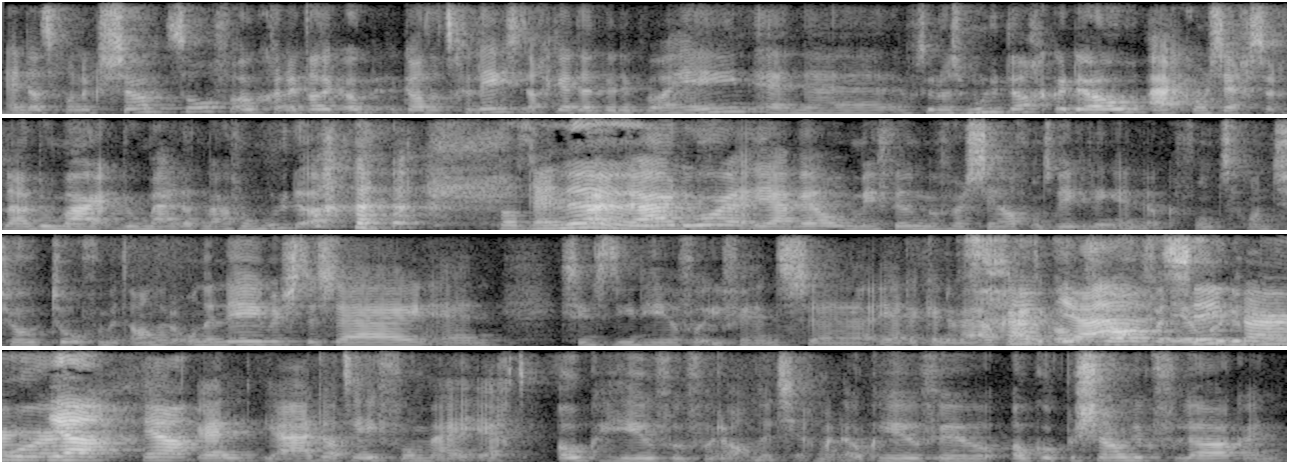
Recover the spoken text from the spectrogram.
En dat vond ik zo tof. Ook, dat ik, ook, ik had het gelezen, dacht ik, ja, daar wil ik wel heen. En eh, heb ik toen als moederdag cadeau eigenlijk gewoon zeggen, zeg, nou doe, maar, doe mij dat maar voor moederdag. Wat En leuk. maar daardoor ja, wel meer, veel meer voor zelfontwikkeling. En ook, ik vond het gewoon zo tof om met andere ondernemers te zijn. En sindsdien heel veel events. eh, ja, daar kennen wij elkaar natuurlijk ook van. Van Elke de. Boer. Ja, ja. En ja, dat heeft voor mij echt ook heel veel veranderd, zeg maar. Ook heel veel, ook op persoonlijk vlak. En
